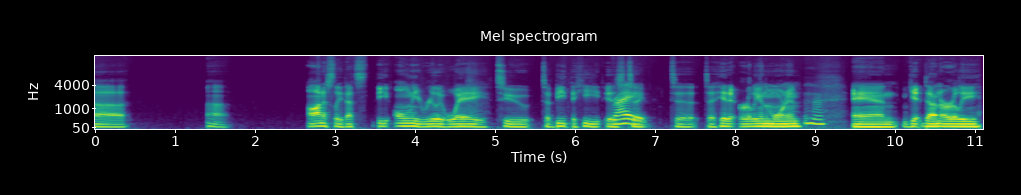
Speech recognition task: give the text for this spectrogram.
uh, uh, honestly, that's the only really way to to beat the heat is Right. to, to to hit it early in the morning Mhm. and get done early,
